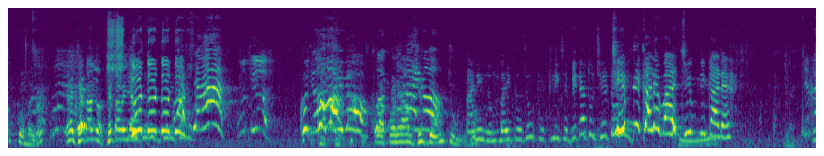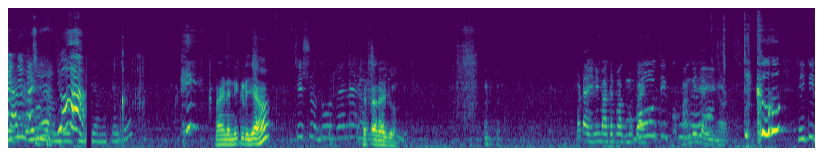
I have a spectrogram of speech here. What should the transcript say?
જો છૂટકો માર્યો. એ છેટા જો છેટા લઈ જાઓ. દૂર દૂર દૂર ખુદકો માર્યો પણ આમ સીધું ઊંચું આની લંબાઈ તો જો કેટલી છે બેટા તું છેટો જીપ નીકાળે બાર જીપ નીકાળે બાયણે નીકળી જાય હો દૂર છટા રહેજો બટા એની માથે પગ મુકાય. ભાંગી જાય ઈ નળ. તીખું? જેથી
